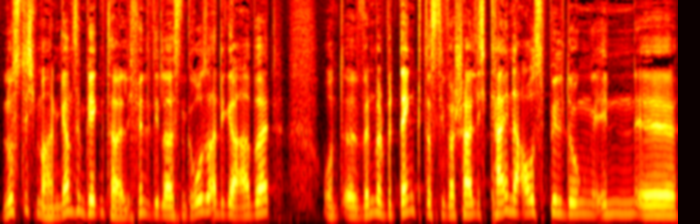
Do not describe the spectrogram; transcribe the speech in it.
lustig machen. Ganz im Gegenteil. Ich finde, die leisten großartige Arbeit. Und äh, wenn man bedenkt, dass die wahrscheinlich keine Ausbildung in, äh,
